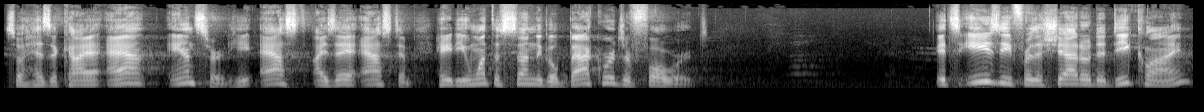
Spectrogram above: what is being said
So Hezekiah a- answered. He asked, Isaiah asked him, Hey, do you want the sun to go backwards or forwards? It's easy for the shadow to decline,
